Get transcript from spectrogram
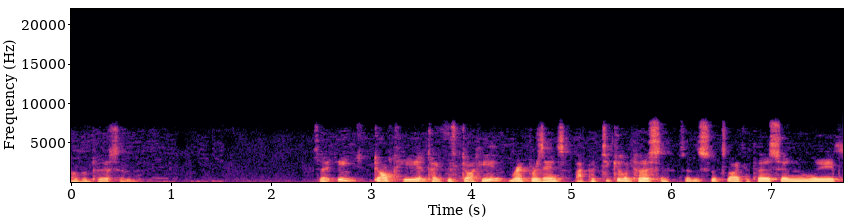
of a person. So each dot here, take this dot here, represents a particular person. So this looks like a person with,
